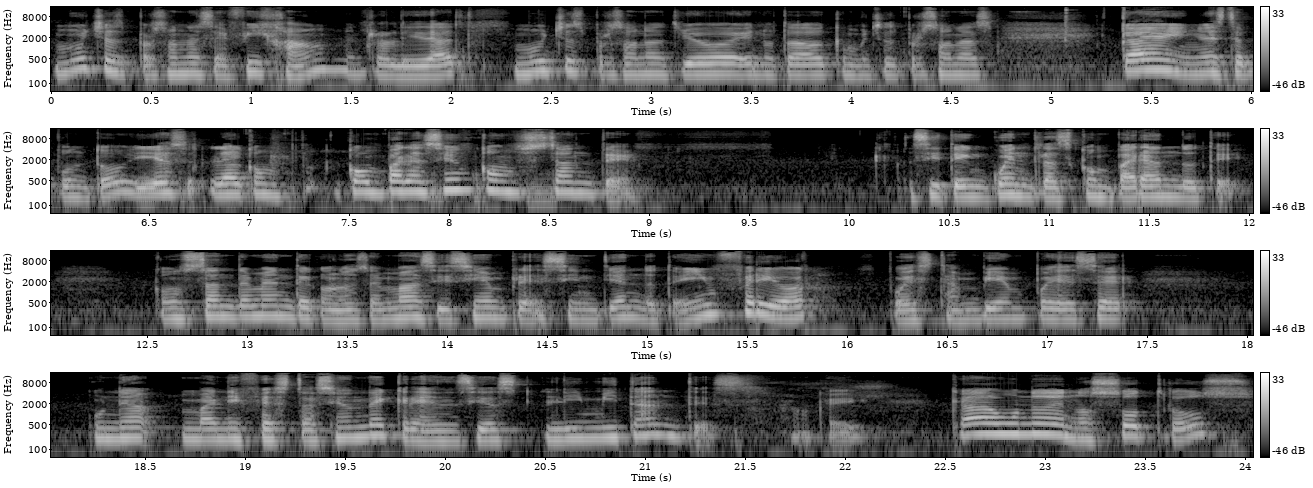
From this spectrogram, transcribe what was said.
muchas personas se fijan, en realidad, muchas personas, yo he notado que muchas personas caen en este punto y es la comparación constante. Si te encuentras comparándote constantemente con los demás y siempre sintiéndote inferior, pues también puede ser una manifestación de creencias limitantes, ¿ok? Cada uno de nosotros,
